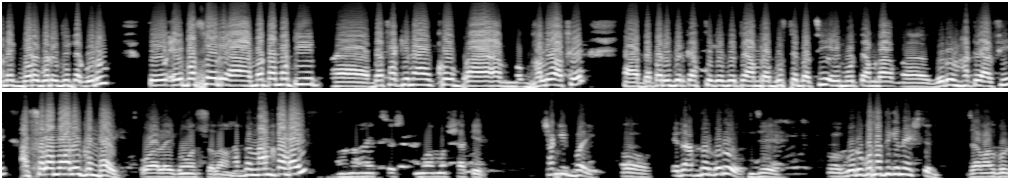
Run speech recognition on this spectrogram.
অনেক বড় বড় দুইটা গরু। তো এই বছর মোটামুটি বেচা কিনা খুব আহ, ভালো আছে। ব্যাপারীদের কাছ থেকে যেটা আমরা বুঝতে পারছি এই মুহূর্তে আমরা গরুর হাটে আছি। আসসালামু আলাইকুম ভাই। ওয়ালাইকুম আসসালাম। আপনার নামটা ভাই? আমার নাম মোহাম্মদ সাকিব সাকিব ভাই। ও এটা আপনার গরু? জি। গরু কোথা থেকে নিয়ে এসছেন জামালপুর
